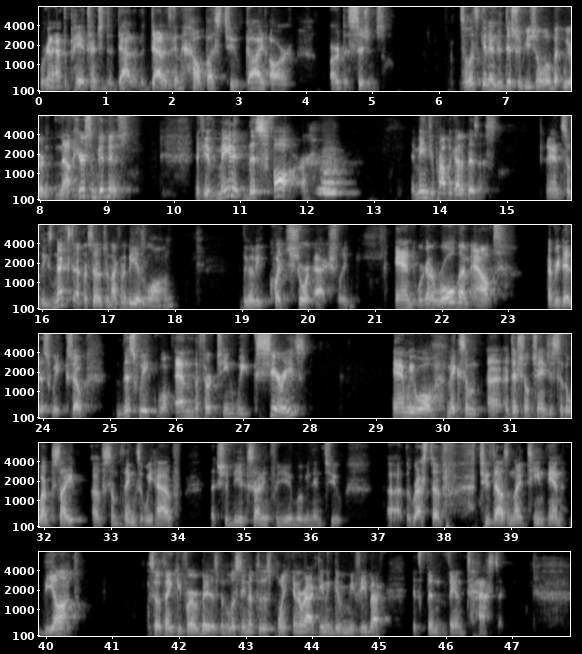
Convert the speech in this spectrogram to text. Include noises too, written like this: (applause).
we're going to have to pay attention to data. The data is going to help us to guide our, our decisions. So let's get into distribution a little bit. We are now here's some good news. If you've made it this far, it means you probably got a business. And so these next episodes are not going to be as long. They're going to be quite short, actually. And we're going to roll them out every day this week. So this week we'll end the 13 week series and we will make some uh, additional changes to the website of some things that we have that should be exciting for you moving into uh, the rest of 2019 and beyond. So, thank you for everybody that's been listening up to this point, interacting, and giving me feedback. It's been fantastic.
